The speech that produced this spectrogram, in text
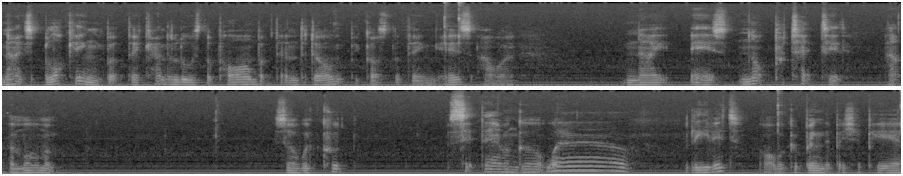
Knight's blocking, but they kind of lose the pawn, but then they don't, because the thing is, our knight is not protected at the moment. So we could sit there and go, well, leave it, or we could bring the bishop here,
